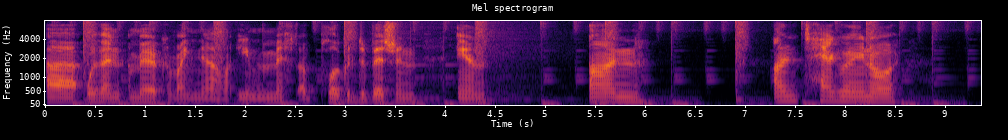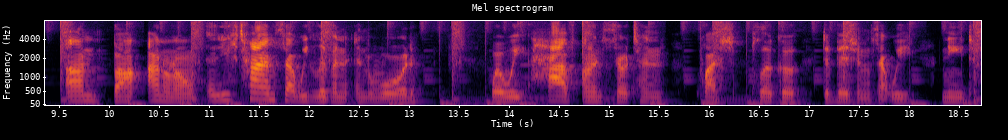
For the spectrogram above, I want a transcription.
uh, within America right now, in the midst of political division and un untangling or un I don't know. In these times that we live in in the world, where we have uncertain question, political divisions that we need to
